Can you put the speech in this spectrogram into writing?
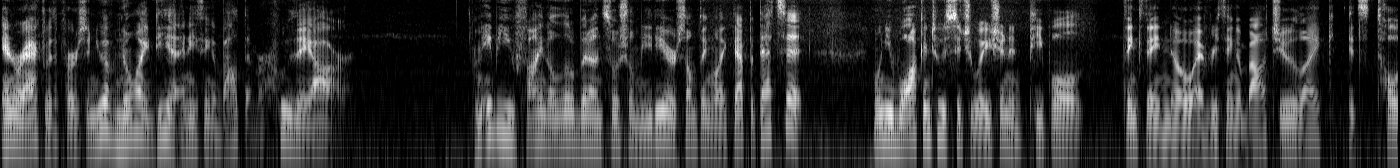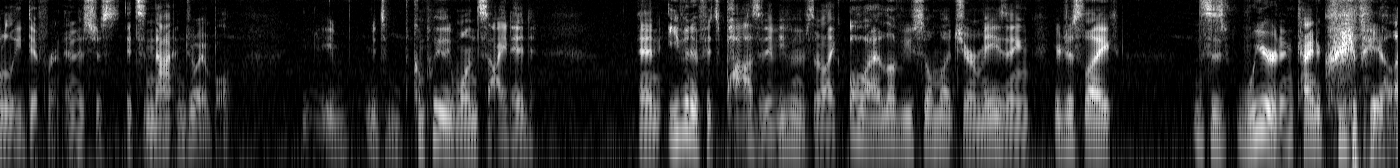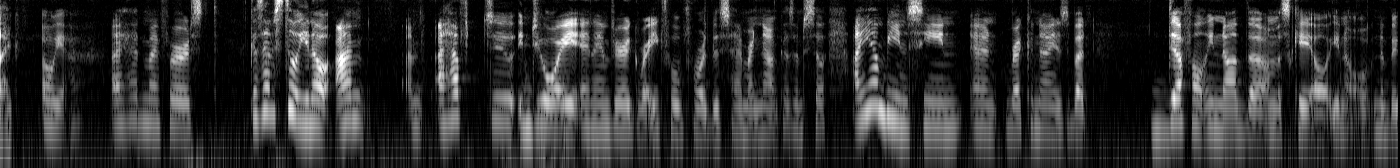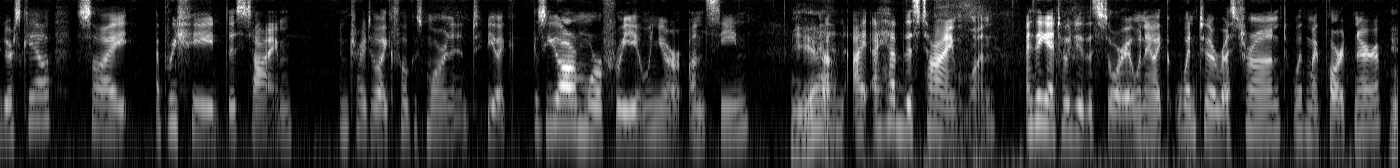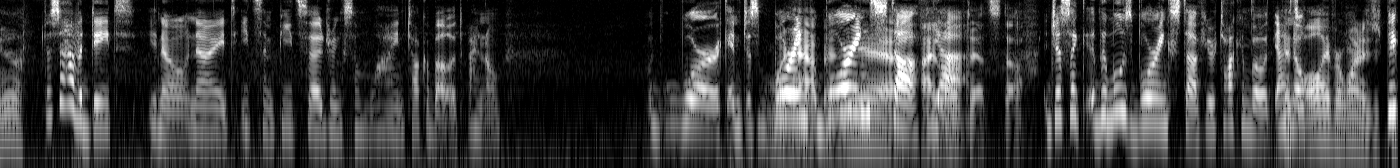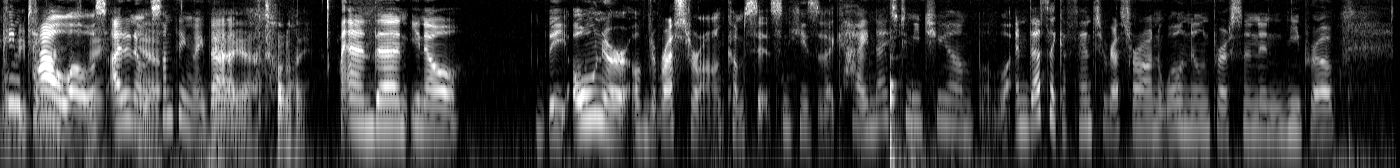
interact with a person, you have no idea anything about them or who they are. Maybe you find a little bit on social media or something like that, but that's it. When you walk into a situation and people think they know everything about you, like it's totally different and it's just, it's not enjoyable. It's completely one sided. And even if it's positive, even if they're like, oh, I love you so much, you're amazing, you're just like, this is weird and kind of creepy. Like, Oh yeah, I had my first because I'm still, you know, I'm, I'm, I have to enjoy and I'm very grateful for this time right now because I'm still, I am being seen and recognized, but definitely not the on the scale, you know, the bigger scale. So I appreciate this time and try to like focus more on it to be like because you are more free when you're unseen. Yeah. And I, I had this time when I think I told you the story when I like went to a restaurant with my partner yeah. just to have a date, you know, night, eat some pizza, drink some wine, talk about I don't know work and just boring boring Yeah, stuff. I yeah. love that stuff. Just like the most boring stuff you're talking about. I That's know all I ever wanted is just people to picking be towels. I don't know, yeah. something like that. Yeah, that. yeah, totally. And then, you know, the owner of the restaurant comes sits and he's like, "Hi, nice to meet you." Um, blah, blah. And that's like a fancy restaurant, well-known person in Dnipro.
